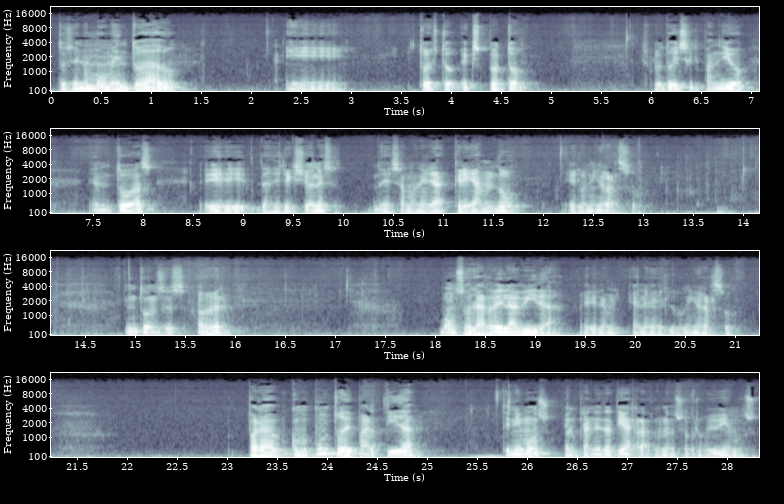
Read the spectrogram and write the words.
Entonces, en un momento dado, eh, todo esto explotó. Explotó y se expandió en todas eh, las direcciones, de esa manera creando el universo. Entonces, a ver, vamos a hablar de la vida en el, universo. Para, como punto de partida, tenemos el planeta Tierra, donde nosotros vivimos,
